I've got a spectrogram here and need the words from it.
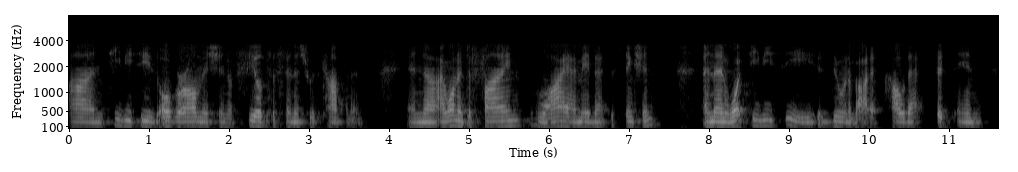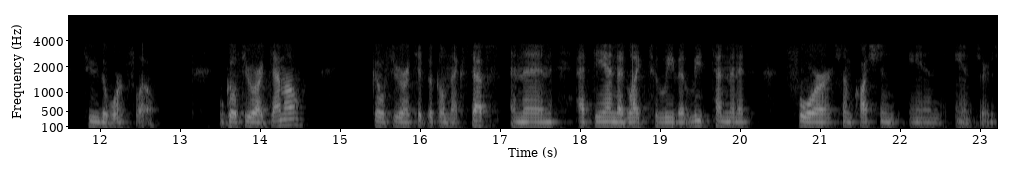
on TBC's overall mission of field to finish with confidence. And uh, I want to define why I made that distinction and then what TBC is doing about it, how that fits in to the workflow. We'll go through our demo, go through our typical next steps, and then at the end I'd like to leave at least 10 minutes for some questions and answers.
